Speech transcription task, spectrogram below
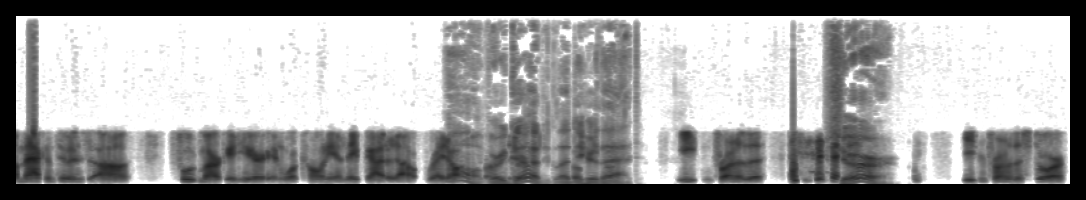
a uh, food market here in Waconia, and they've got it out right off. Oh, very good. Glad so to hear that. Eat in front of the. sure. Eat in front of the store.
